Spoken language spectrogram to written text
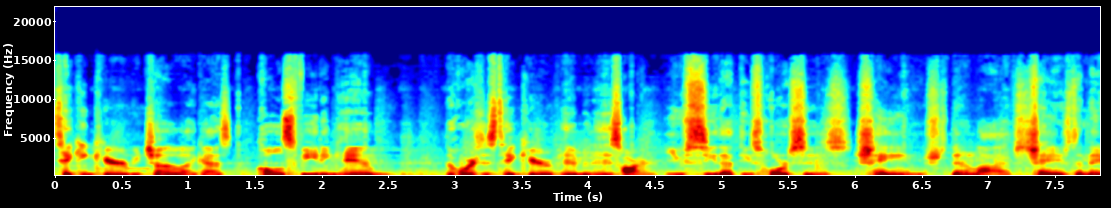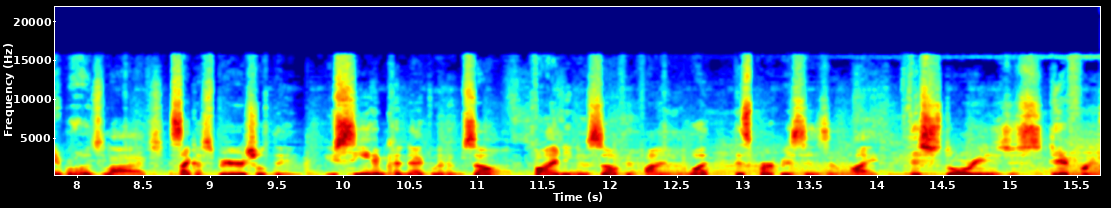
taking care of each other. Like as Cole's feeding him, the horses take care of him and his heart. You see that these horses changed their lives, changed the neighborhood's lives. It's like a spiritual thing. You see him connect with himself, finding himself and finding what his purpose is in life. This story is just different.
